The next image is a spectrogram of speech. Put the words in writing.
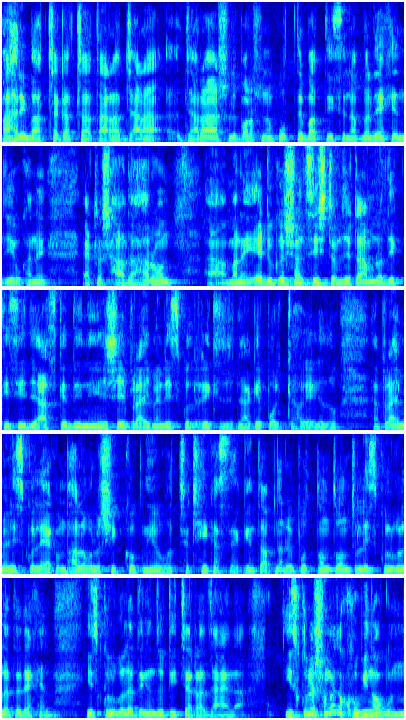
পাহাড়ি বাচ্চা কাচ্চা তারা যারা যারা আসলে পড়াশোনা করতে পারতেছেন, আপনারা দেখেন যে ওখানে একটা সাধারণ মানে এডুকেশন সিস্টেম যেটা আমরা দেখতেছি যে আজকের দিনে এসে প্রাইমারি স্কুলের কিছুদিন আগে পরীক্ষা হয়ে গেল। প্রাইমারি স্কুলে এখন ভালো ভালো শিক্ষক নিয়োগ হচ্ছে, ঠিক আছে। কিন্তু আপনার ওই প্রত্যন্ত অঞ্চল স্কুলগুলোতে দেখেন স্কুলগুলোতে কিন্তু টিচাররা যায় না। স্কুলের সঙ্গে তো খুবই নগণ্য,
